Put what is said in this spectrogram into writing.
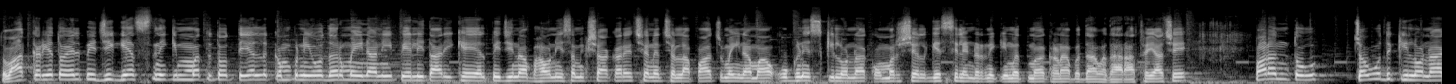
તો વાત કરીએ તો એલપીજી ગેસની કિંમત, તો તેલ કંપનીઓ દર મહિનાની પહેલી તારીખે એલપીજીના ભાવની સમીક્ષા કરે છે અને છેલ્લા પાંચ મહિનામાં ઓગણીસ કિલોના કોમર્શિયલ ગેસ સિલિન્ડરની કિંમતમાં ઘણા બધા વધારા થયા છે. પરંતુ ચૌદ કિલોના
